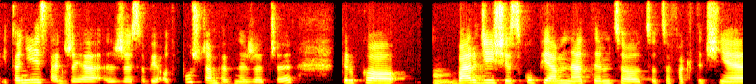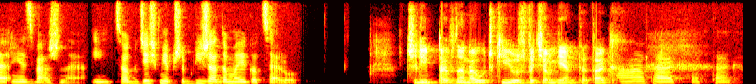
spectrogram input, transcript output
I to nie jest tak, że ja że sobie odpuszczam pewne rzeczy, tylko bardziej się skupiam na tym, co, co, co faktycznie jest ważne i co gdzieś mnie przybliża do mojego celu. Czyli pewne nauczki już wyciągnięte, tak? A, tak, tak, tak.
